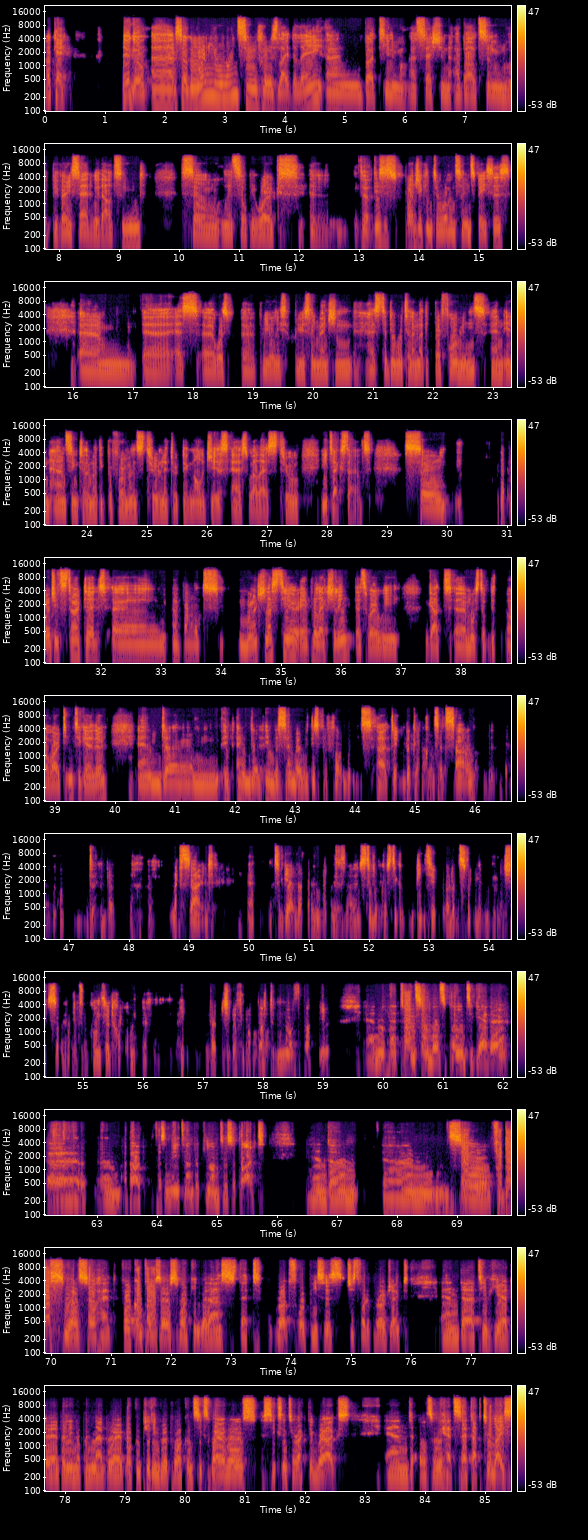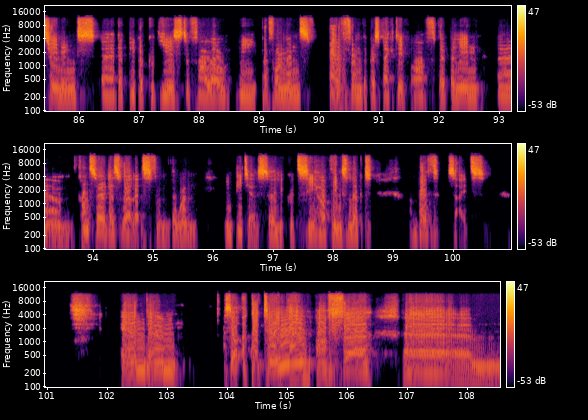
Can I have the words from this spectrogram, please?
Okay, there you go. Uh, so good morning, everyone. Sorry for a slight delay, uh, but you know, a session about sound would be very sad without sound. So let's hope it works. Um, so this is Project Interwoven Sound Spaces. Um, uh, as uh, was uh, previously, previously mentioned, has to do with telematic performance and enhancing telematic performance through network technologies as well as through e-textiles. So the project started uh, about March last year, April actually. That's where we got uh, most of the of our team together, and um, it ended in December with this performance at the concert South, on the, the left side, and together with uh, Studio Acusticum in Sweden, which is a concert hall in the region of North, North Bothnia. And we had two ensembles playing together uh, um, about 1,800 kilometers apart. And um, um, so for this, we also had four composers working with us that wrote four pieces just for the project. And the team here at the Berlin Open Lab Wearable Computing Group worked on six wearables, six interactive rugs, and also we had set up two live streamings uh, that people could use to follow the performance, both from the perspective of the Berlin um, concert as well as from the one in Piteå. So you could see how things looked on both sides. And um, so a quick timeline of uh, uh,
